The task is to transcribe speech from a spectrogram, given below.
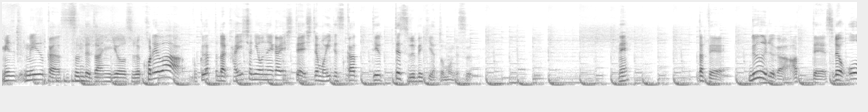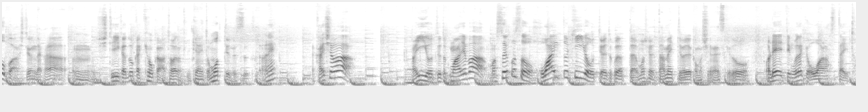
自自ら進んで残業する。これは僕だったら会社にお願いしてしてもいいですかって言ってするべきだと思うんです。ね。だってルールがあってそれをオーバーしてるんだから、うん、していいかどうか許可は取らなきゃいけないと思ってるんです。それはね。会社はまあ、いいよっていうとこもあれば、まあ、それこそホワイト企業って言われるとこだったらもしかしたらダメって言われるかもしれないですけど、まあ、0.5だけ終わらせたいと。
